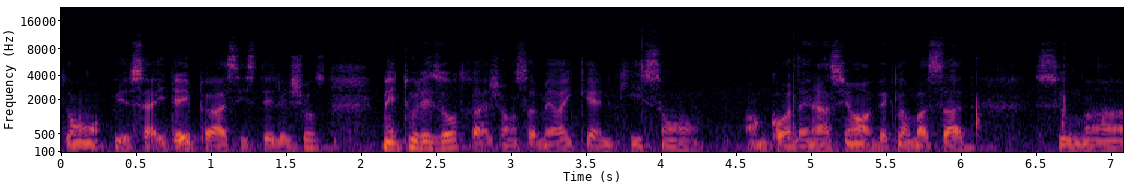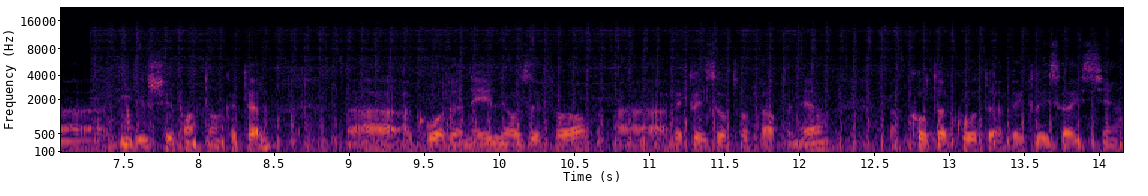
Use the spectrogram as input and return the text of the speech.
dont USAID peut assister les choses, mais toutes les autres agences américaines qui sont en coordination avec l'ambassade, sous ma leadership en tant que tel, à, à coordonner leurs efforts euh, avec les autres partenaires, côte à côte avec les Haïtiens,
